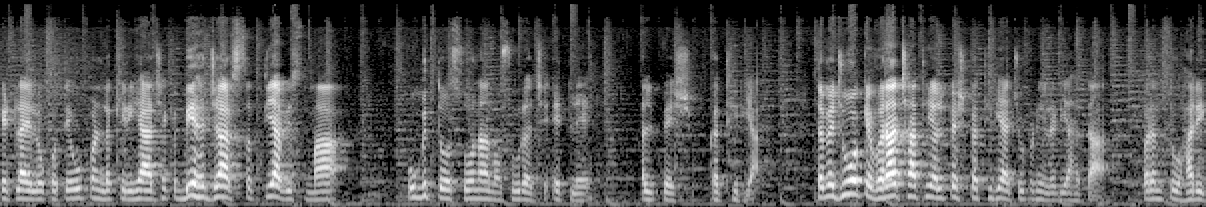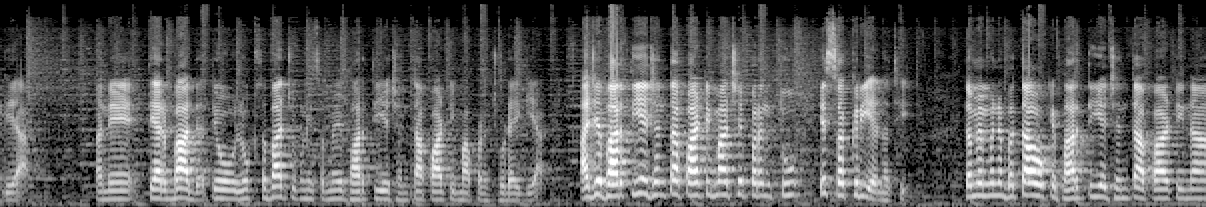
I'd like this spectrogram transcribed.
કેટલાય લોકો તેવું પણ લખી રહ્યા છે કે બે હજાર સત્યાવીસમાં ઉગતો સોનાનો સૂરજ એટલે અલ્પેશ કથિરિયા. તમે જુઓ કે વરાછાથી અલ્પેશ કથિરિયા ચૂંટણી લડ્યા હતા, પરંતુ હારી ગયા. અને ત્યારબાદ તેઓ લોકસભા ચૂંટણી સમયે ભારતીય જનતા પાર્ટીમાં પણ જોડાઈ ગયા. આજે ભારતીય જનતા પાર્ટીમાં છે, પરંતુ એ સક્રિય નથી. તમે મને બતાવો કે ભારતીય જનતા પાર્ટીના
